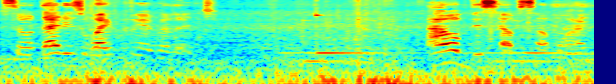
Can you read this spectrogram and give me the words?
So that is white privilege. I hope this helps someone.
